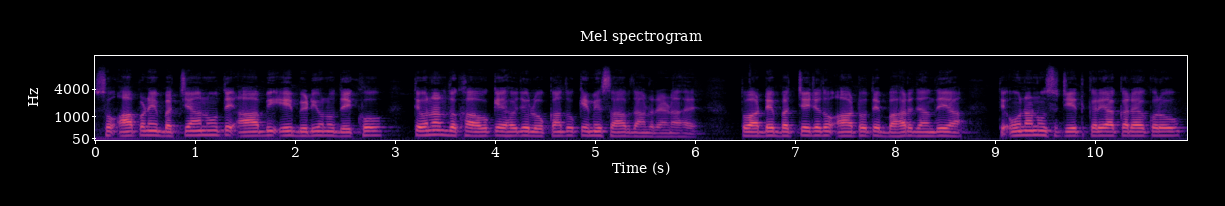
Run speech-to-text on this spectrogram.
ਸੋ ਆਪਣੇ ਬੱਚਿਆਂ ਨੂੰ ਤੇ ਆਪ ਵੀ ਇਹ ਵੀਡੀਓ ਨੂੰ ਦੇਖੋ ਤੇ ਉਹਨਾਂ ਨੂੰ ਦਿਖਾਓ ਕਿ ਇਹੋ ਜਿਹੇ ਲੋਕਾਂ ਤੋਂ ਕਿਵੇਂ ਸਾਵਧਾਨ ਰਹਿਣਾ ਹੈ। ਤੁਹਾਡੇ ਬੱਚੇ ਜਦੋਂ ਆਟੋ ਤੇ ਬਾਹਰ ਜਾਂਦੇ ਆ ਤੇ ਉਹਨਾਂ ਨੂੰ ਸੁਚੇਤ ਕਰਿਆ ਕਰਿਆ ਕਰੋ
